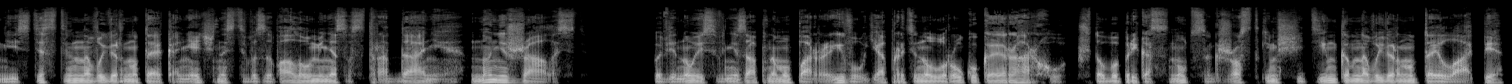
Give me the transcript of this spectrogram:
Естественно, вывернутая конечность вызывала у меня сострадание, но не жалость. Повинуясь внезапному порыву, я протянул руку к иерарху, чтобы прикоснуться к жестким щетинкам на вывернутой лапе.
